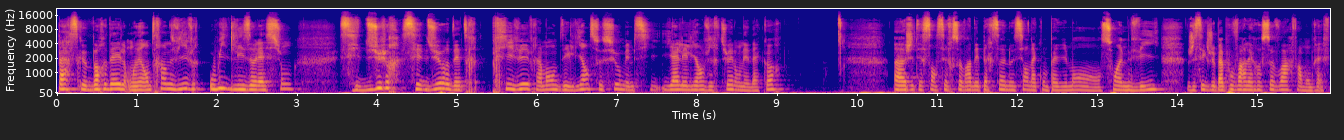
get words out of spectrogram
parce que bordel, on est en train de vivre, oui, de l'isolation. C'est dur, c'est dur d'être privé vraiment des liens sociaux, même s'il y a les liens virtuels, on est d'accord. Euh, j'étais censée recevoir des personnes aussi en accompagnement en soins MVI. Je sais que je vais pas pouvoir les recevoir. Enfin bon, bref.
